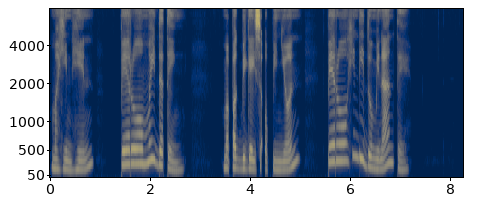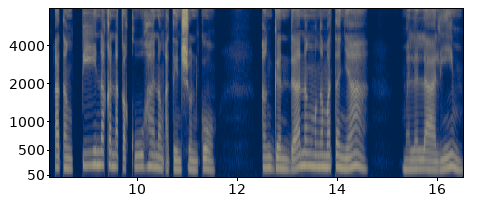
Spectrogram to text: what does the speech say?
Mahinhin, pero may dating. Mapagbigay sa opinyon, pero hindi dominante. At ang pinaka nakakuha ng atensyon ko, ang ganda ng mga mata niya. Malalalim,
